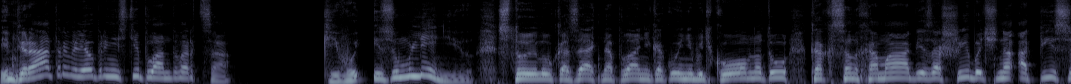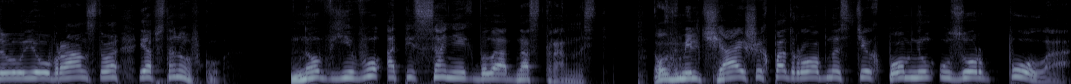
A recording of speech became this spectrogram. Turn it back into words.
Император велел принести план дворца. К его изумлению стоило указать на плане какую-нибудь комнату, как Санхама безошибочно описывал ее убранство и обстановку. Но в его описаниях была одна странность. Он в мельчайших подробностях помнил узор пола,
